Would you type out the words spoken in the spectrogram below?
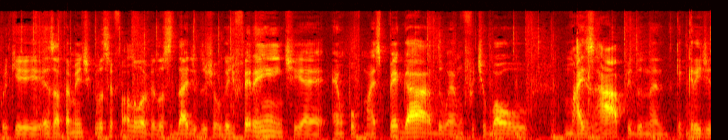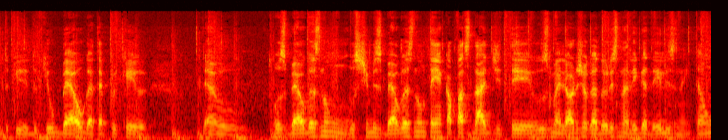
Porque exatamente o que você falou, a velocidade do jogo é diferente, é, é um pouco mais pegado, é um futebol mais rápido, né? Que acredito que do que o belga, até porque é, o- os belgas não, os times belgas não têm a capacidade de ter os melhores jogadores na liga deles, né? Então,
